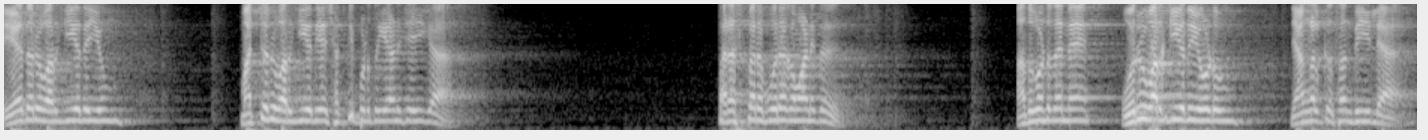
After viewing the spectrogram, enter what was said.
ഏതൊരു വർഗീയതയും മറ്റൊരു വർഗീയതയെ ശക്തിപ്പെടുത്തുകയാണ് ചെയ്യുക. പരസ്പര പൂരകമാണിത്. അതുകൊണ്ട് തന്നെ ഒരു വർഗീയതയോടും ഞങ്ങൾക്ക് സന്ധിയില്ല.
